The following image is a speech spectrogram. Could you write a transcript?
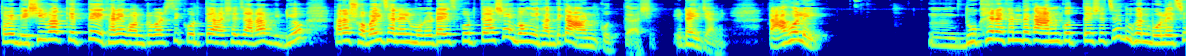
তবে বেশিরভাগ ক্ষেত্রে এখানে কন্ট্রোভার্সি করতে আসে যারা ভিডিও, তারা সবাই চ্যানেল মনিটাইজ করতে আসে এবং এখান থেকে আর্ন করতে আসে, এটাই জানি। তাহলে দুখেন এখান থেকে আর্ন করতে এসেছে দুখেন বলেছে।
